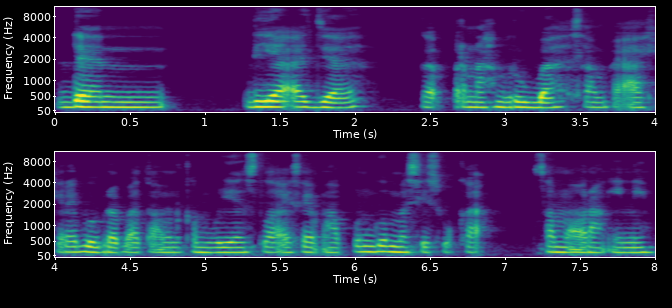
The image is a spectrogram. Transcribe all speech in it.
dan dia aja gak pernah berubah sampai akhirnya beberapa tahun kemudian setelah SMA pun gue masih suka sama orang ini.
